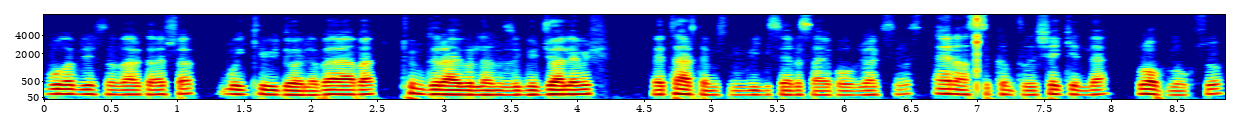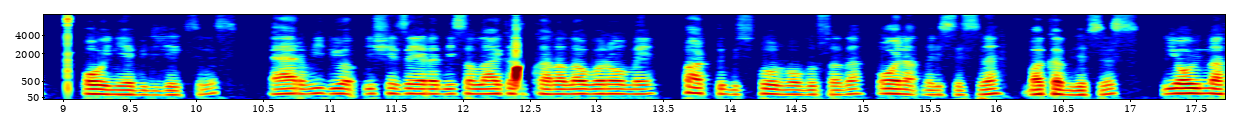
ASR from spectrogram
bulabilirsiniz arkadaşlar. Bu iki video ile beraber tüm driverlarınızı güncellemiş ve tertemiz bir bilgisayara sahip olacaksınız. En az sıkıntılı şekilde Roblox'u oynayabileceksiniz. Eğer video işinize yaradıysa like atıp kanala abone olmayı, farklı bir sorun olursa da oynatma listesine bakabilirsiniz. İyi oyunlar.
